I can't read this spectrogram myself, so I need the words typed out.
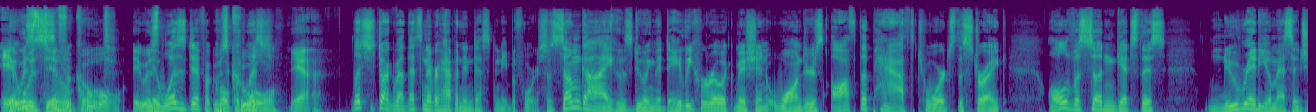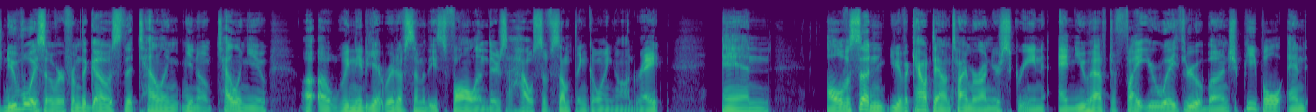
It, was, so difficult. cool. It was it was it difficult. was cool. Yeah. Let's just talk about that's never happened in Destiny before. So some guy who's doing the daily heroic mission wanders off the path towards the strike, all of a sudden gets this new radio message, new voiceover from the ghost that telling, you know, telling you, "Uh-oh, we need to get rid of some of these fallen. There's a house of something going on, right?" And all of a sudden, you have a countdown timer on your screen and you have to fight your way through a bunch of people. And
